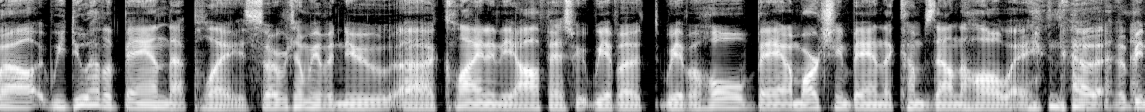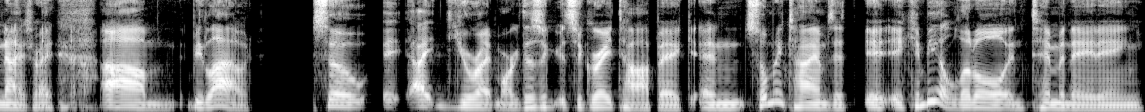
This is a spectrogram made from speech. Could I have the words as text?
Well, we do have a band that plays. So every time we have a new uh, client in the office, we, we have a we have a whole band, a marching band that comes down the hallway. no, would be nice, right? Um, be loud. So I, you're right, Mark. This is a, it's a great topic, and so many times it, it, it can be a little intimidating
